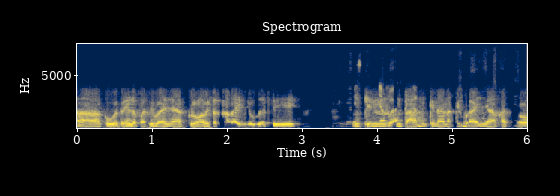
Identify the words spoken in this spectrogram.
Ah, kebutuhannya udah pasti banyak. Lu nggak bisa salahin juga sih. Mungkin Iya, Bang. entah mungkin anaknya banyak atau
